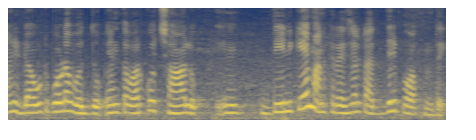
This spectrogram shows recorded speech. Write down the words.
అని డౌట్ కూడా వద్దు. ఇంతవరకు చాలు. దీనికే మనకి రిజల్ట్ అద్దరిపోతుంది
